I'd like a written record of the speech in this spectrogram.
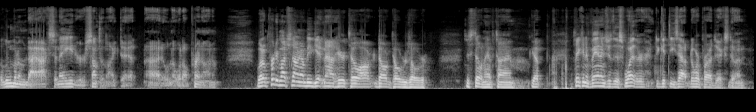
aluminum dioxinate or something like that. I don't know what I'll print on them. But I'm pretty much not going to be getting out here till Dogtober's over. Just don't have time. Yep. Taking advantage of this weather to get these outdoor projects done.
